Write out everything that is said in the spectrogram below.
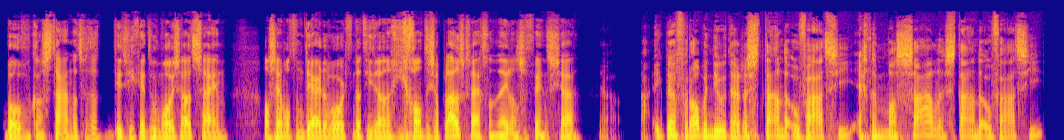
boven kan staan. Dat we dat dit weekend, hoe mooi zou het zijn als Hamilton derde wordt. En dat hij dan een gigantisch applaus krijgt van de Nederlandse fans. Ja, Nou, ik ben vooral benieuwd naar de staande ovatie. Echt een massale staande ovatie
